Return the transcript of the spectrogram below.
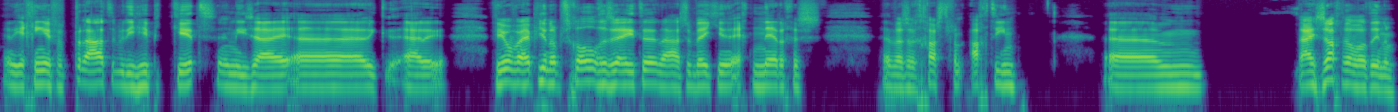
En die ging even praten met die hippie kid. En die zei... ik, van, joh, waar heb je dan op school gezeten? Nou, is een beetje echt nergens. Hij was een gast van 18. Ehm, hij zag wel wat in hem.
